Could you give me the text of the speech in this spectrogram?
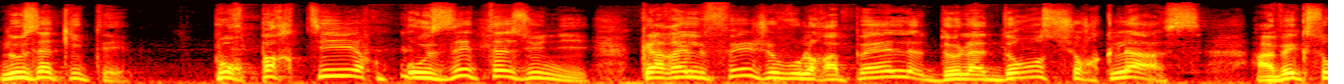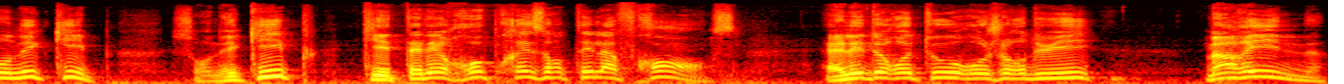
nous a quittés pour partir aux États-Unis, car elle fait, je vous le rappelle, de la danse sur glace avec son équipe. Son équipe qui est allée représenter la France. Elle est de retour aujourd'hui. Marine,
